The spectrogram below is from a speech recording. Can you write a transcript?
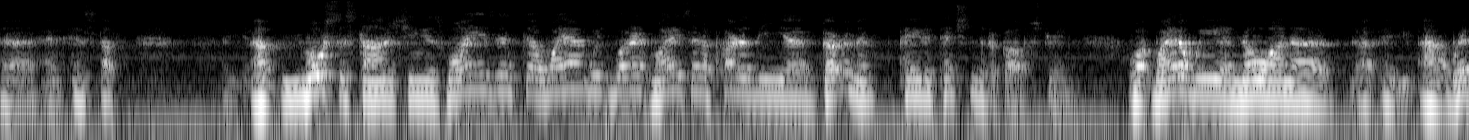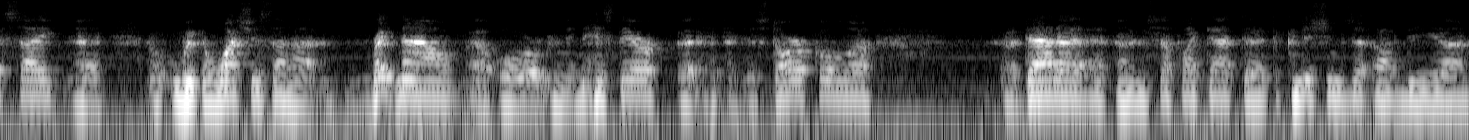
uh, and, and stuff? Most astonishing is why isn't why aren't we why, why isn't a part of the government paying attention to the Gulf Stream? Why, don't we uh, know on a, a website? Uh, we can watch this on a right now uh, or in the hysteric, historical data and stuff like that. The conditions of the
